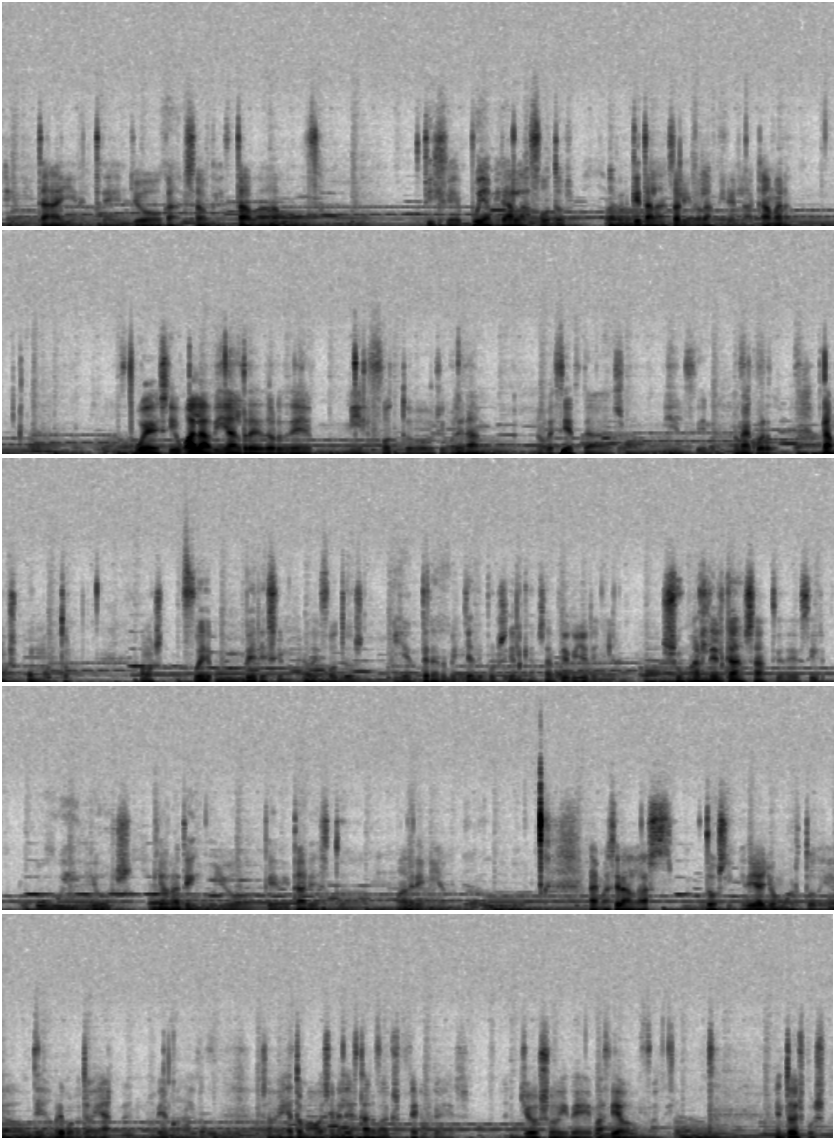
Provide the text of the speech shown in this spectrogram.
en mitad y en el tren, yo cansado que estaba, dije voy a mirar las fotos, a ver qué tal han salido, las miré en la cámara pues igual había alrededor de mil fotos, igual eran 900, 1100, no me acuerdo. vamos, un montón. Vamos, fue ver ese número de fotos y entrarme ya de por sí el cansancio que yo tenía. Sumarle el cansancio de decir, uy Dios, que ahora tengo yo que editar esto, madre mía. Además eran las dos y media, yo muerto de, de hambre porque todavía no había comido. O sea, me había tomado eso en el Starbucks, pero que yo soy de vaciado fácil. Entonces, pues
